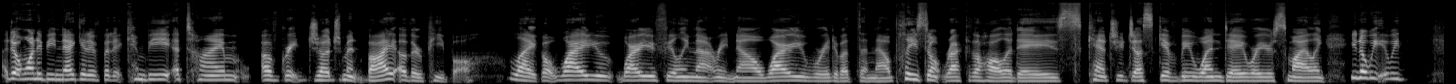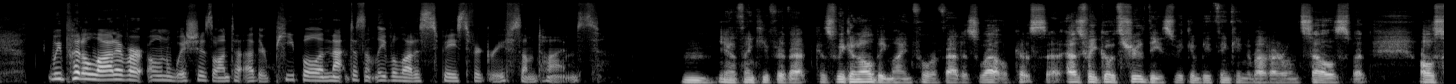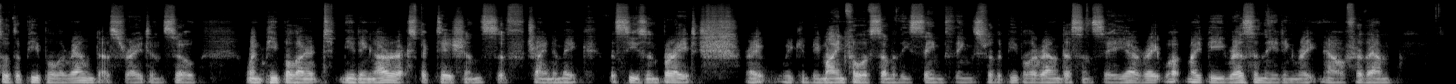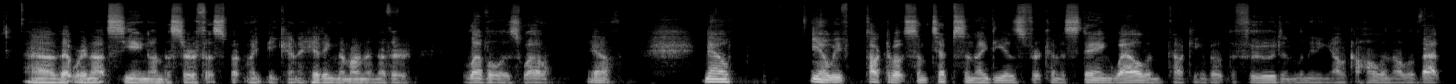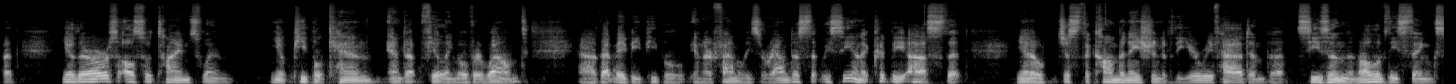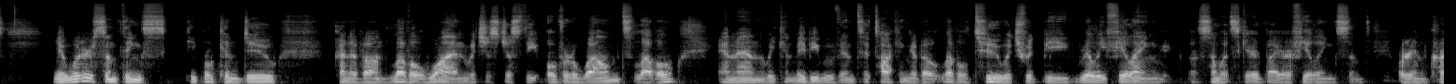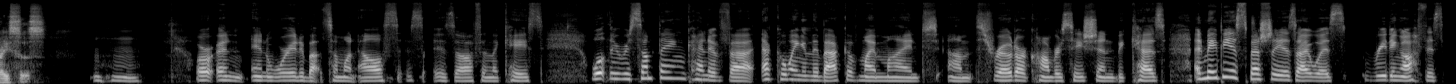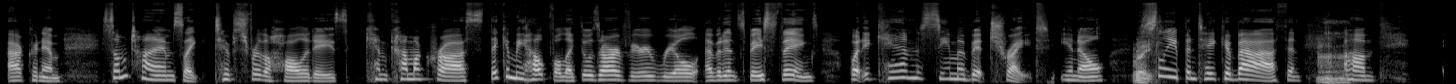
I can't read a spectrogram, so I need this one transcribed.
I don't want to be negative, but it can be a time of great judgment by other people. Like, oh, why are you why are you feeling that right now? Why are you worried about that now? Please don't wreck the holidays. Can't you just give me one day where you're smiling? You know, we we we put a lot of our own wishes onto other people and that doesn't leave a lot of space for grief sometimes. Mm, yeah, thank you for that. Because we can all be mindful of that as well. Because uh, as we go through these, we can be thinking about our own selves, but also the people around us, right? And so when people aren't meeting our expectations of trying to make the season bright, right, we can be mindful of some of these same things for the people around us and say, yeah, right, what might be resonating right now for them uh, that we're not seeing on the surface, but might be kind of hitting them on another level as well. Yeah. Now, you know, we've talked about some tips and ideas for kind of staying well and talking about the food and limiting alcohol and all of that. But, you know, there are also times when, you know, people can end up feeling overwhelmed. Uh, that may be people in our families around us that we see, and it could be us that, you know, just the combination of the year we've had and the season and all of these things. You know, what are some things people can do kind of on level one, which is just the overwhelmed level. And then we can maybe move into talking about level two, which would be really feeling somewhat scared by our feelings and or in crisis. Mm-hmm or and and worried about someone else is, is often the case. Well, there was something kind of uh, echoing in the back of my mind um, throughout our conversation because, and maybe especially as I was reading off this acronym, sometimes like tips for the holidays can come across, they can be helpful. Like those are very real evidence based things, but it can seem a bit trite, you know, right. sleep and take a bath. And uh-huh. um,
